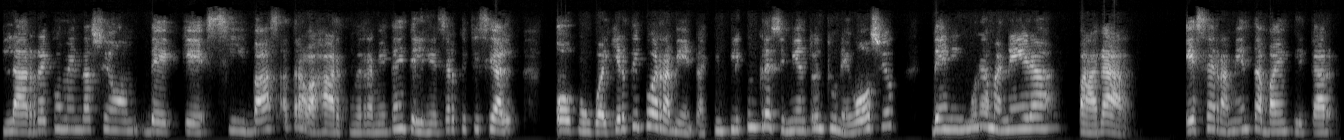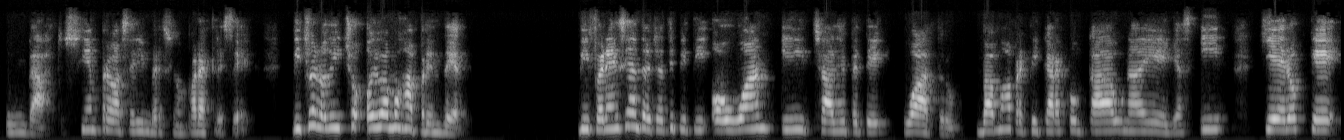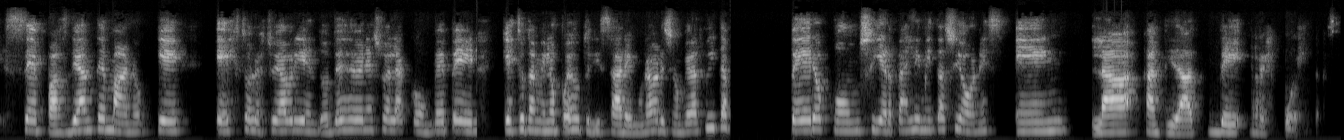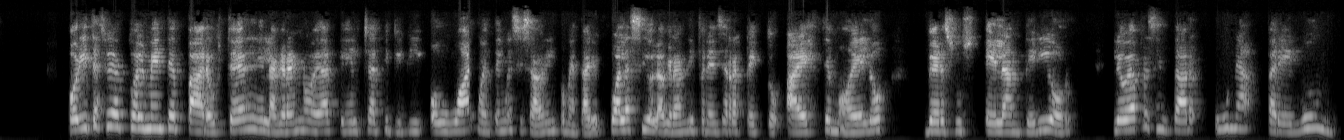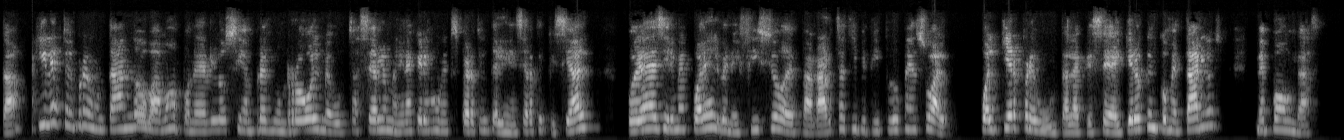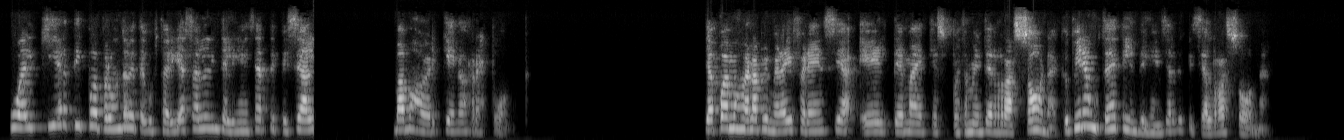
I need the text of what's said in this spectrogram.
la recomendación de que si vas a trabajar con herramientas de inteligencia artificial o con cualquier tipo de herramienta que implique un crecimiento en tu negocio, de ninguna manera pagar esa herramienta va a implicar un gasto, siempre va a ser inversión para crecer. Dicho lo dicho, hoy vamos a aprender Diferencia entre ChatGPT o1 y ChatGPT 4. Vamos a practicar con cada una de ellas y quiero que sepas de antemano que esto lo estoy abriendo desde Venezuela con VPN, que esto también lo puedes utilizar en una versión gratuita, pero con ciertas limitaciones en la cantidad de respuestas. Ahorita estoy actualmente para ustedes la gran novedad que es el ChatGPT O1. Cuéntenme si saben en comentarios cuál ha sido la gran diferencia respecto a este modelo versus el anterior. Le voy a presentar una pregunta. Aquí le estoy preguntando, vamos a ponerlo siempre en un rol, me gusta hacerlo, imagina que eres un experto en inteligencia artificial. ¿Podrías decirme cuál es el beneficio de pagar ChatGPT Plus mensual? Cualquier pregunta, la que sea. Y quiero que en comentarios me pongas cualquier tipo de pregunta que te gustaría hacer a la inteligencia artificial Vamos a ver qué nos responde. Ya podemos ver la primera diferencia, el tema de que supuestamente razona. ¿Qué opinan ustedes de que la inteligencia artificial razona?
